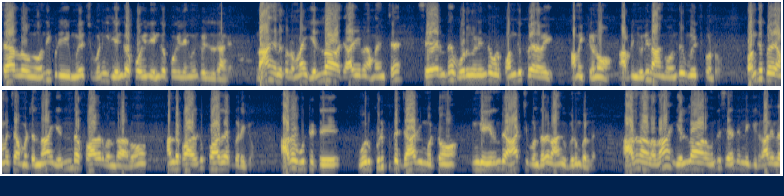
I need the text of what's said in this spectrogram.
சேர்ந்தவங்க வந்து இப்படி முயற்சி பண்ணி இது எங்க கோயில் எங்க கோயில் எங்கன்னு சொல்லியிருக்காங்க. நாங்க என்ன சொல்றோம்னா எல்லா ஜாதிகளும் அமைச்ச சேர்ந்த ஒருங்கிணைந்த ஒரு பங்கு பேரவை அமைக்கணும் அப்படின்னு சொல்லி நாங்க வந்து முயற்சி பண்றோம். பங்கு பேரவை அமைச்சா மட்டும்தான் எந்த ஃபாதர் வந்தாலும் அந்த ஃபாதருக்கு பாதுகாப்பு கிடைக்கும். அதை விட்டுட்டு ஒரு குறிப்பிட்ட ஜாதி மட்டும் இங்க இருந்து ஆட்சி பண்றதை நாங்க விரும்பல. அதனாலதான் எல்லாரும் வந்து சேர்ந்து இன்னைக்கு காலையில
